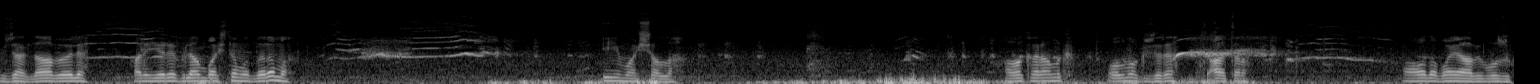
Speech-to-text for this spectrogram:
güzel. Daha böyle hani yere falan başlamadılar ama iyi maşallah. Hava karanlık olmak üzere zaten hava da bayağı bir bozuk.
